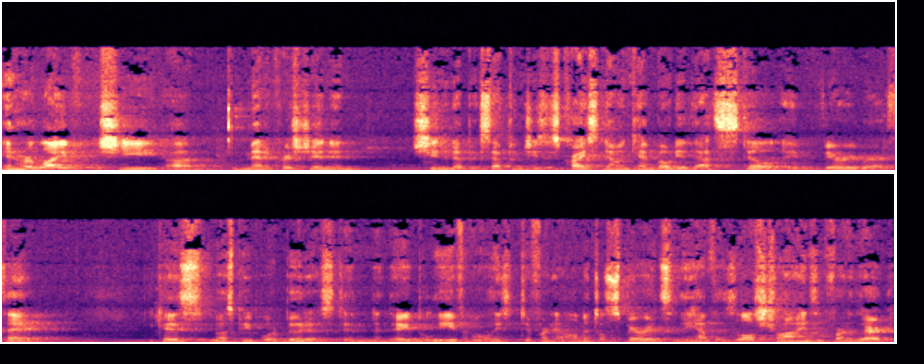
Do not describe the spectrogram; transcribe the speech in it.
in her life, she um, met a Christian and she ended up accepting Jesus Christ. Now, in Cambodia, that's still a very rare thing because most people are Buddhist and they believe in all these different elemental spirits and they have those little shrines in front of their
